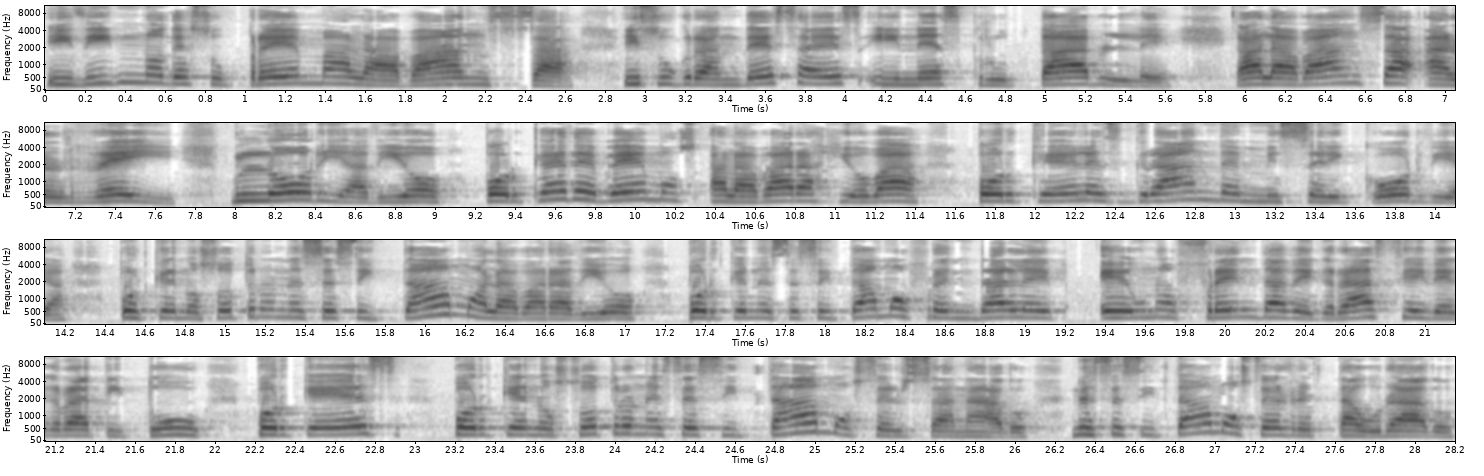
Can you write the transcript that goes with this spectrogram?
y digno de suprema alabanza y su grandeza es inescrutable. Alabanza al Rey, gloria a Dios. ¿Por qué debemos alabar a Jehová? Porque Él es grande en misericordia, porque nosotros necesitamos alabar a Dios, porque necesitamos ofrendarle eh, una ofrenda de gracia y de gratitud, porque es porque nosotros necesitamos ser sanados, necesitamos ser restaurados,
